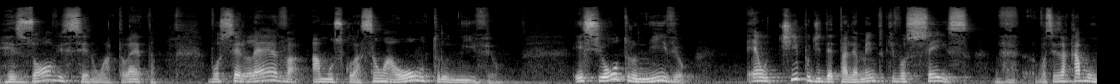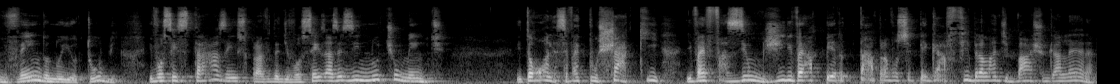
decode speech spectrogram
resolve ser um atleta, você leva a musculação a outro nível. Esse outro nível é o tipo de detalhamento que vocês vocês acabam vendo no YouTube e vocês trazem isso para a vida de vocês, às vezes inutilmente. Então, olha, você vai puxar aqui e vai fazer um giro e vai apertar para você pegar a fibra lá de baixo, galera.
